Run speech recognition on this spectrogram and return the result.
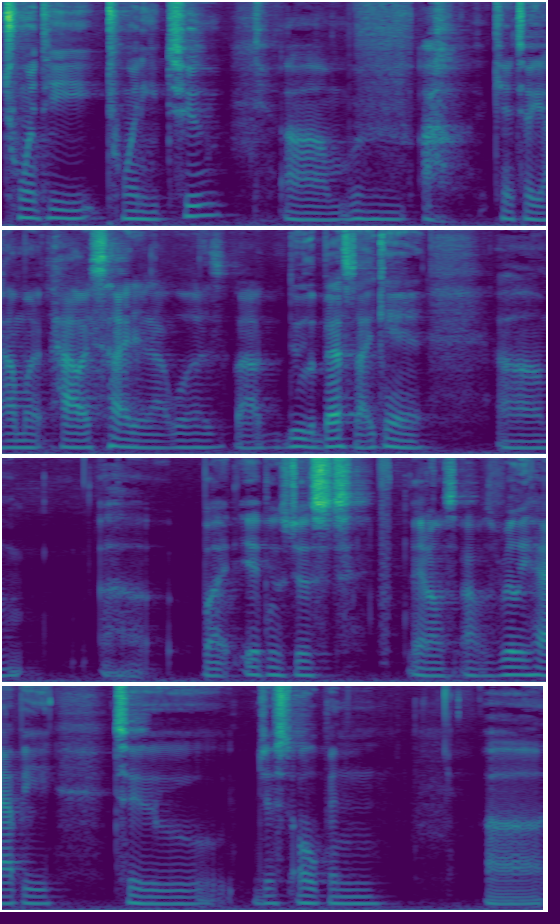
2022. Um, ah, can't tell you how much how excited I was. I'll do the best I can, um, uh, but it was just you know I was really happy to just open uh,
